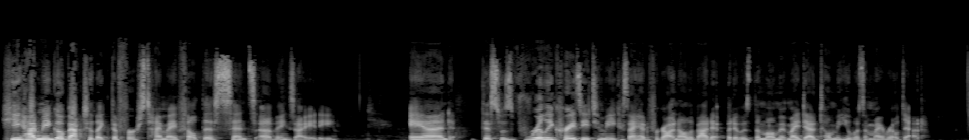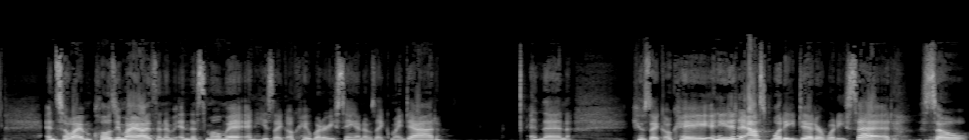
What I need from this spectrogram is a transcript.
He had me go back to like the first time I felt this sense of anxiety, and this was really crazy to me because I had forgotten all about it, but it was the moment my dad told me he wasn't my real dad. And so I'm closing my eyes and I'm in this moment and he's like, "Okay, what are you seeing?" And I was like, "My dad." And then he was like, "Okay." And he didn't ask what he did or what he said. So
